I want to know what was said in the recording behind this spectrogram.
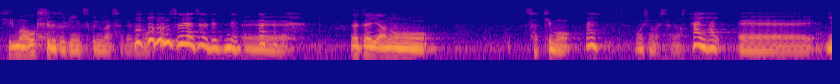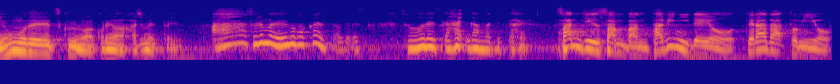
昼間起きてる時に作りましたけども。そりゃそうですね、えー、大体あのさっきもえ申しましたが、はいはい。えー日本語で作るのはこれが初めてという。ああそれまで英語ばっかりだったわけですかそうですか。はい頑張ってください、33番「旅に出よう」寺田富夫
